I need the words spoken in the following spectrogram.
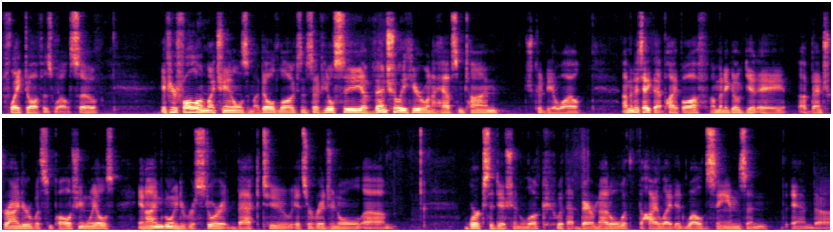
flaked off as well. So if you're following my channels and my build logs and stuff, you'll see eventually here when I have some time, which could be a while, I'm going to take that pipe off. I'm going to go get a, a bench grinder with some polishing wheels, and I'm going to restore it back to its original um, Works Edition look with that bare metal with the highlighted weld seams, and and uh,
